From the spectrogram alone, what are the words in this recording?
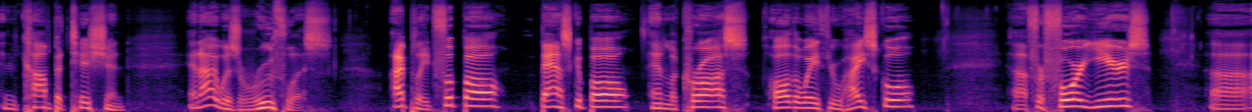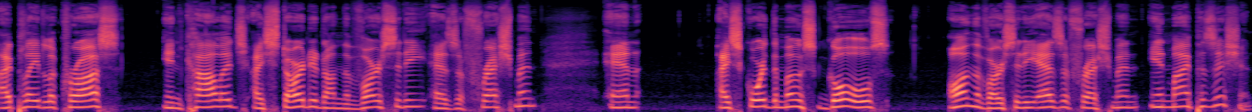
and competition, and I was ruthless. I played football, basketball, and lacrosse all the way through high school. Uh, for four years, uh, I played lacrosse in college. I started on the varsity as a freshman, and I scored the most goals on the varsity as a freshman in my position.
